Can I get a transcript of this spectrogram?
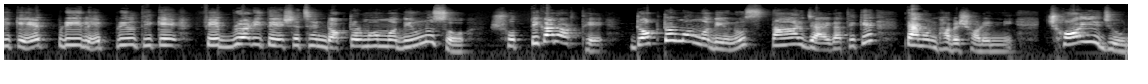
থেকে এপ্রিল এপ্রিল থেকে ফেব্রুয়ারিতে এসেছেন ডক্টর মোহাম্মদ ইউনুসও। সত্যিকার অর্থে ডক্টর মোহাম্মদ ইউনুস তার জায়গা থেকে তেমনভাবে সরেননি। ছয়ই জুন,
